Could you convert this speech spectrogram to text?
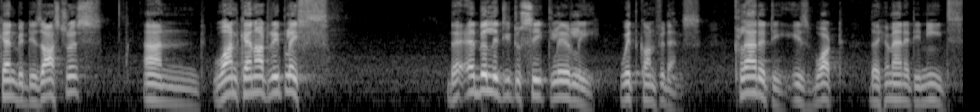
can be disastrous and one cannot replace the ability to see clearly with confidence. Clarity is what the humanity needs,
